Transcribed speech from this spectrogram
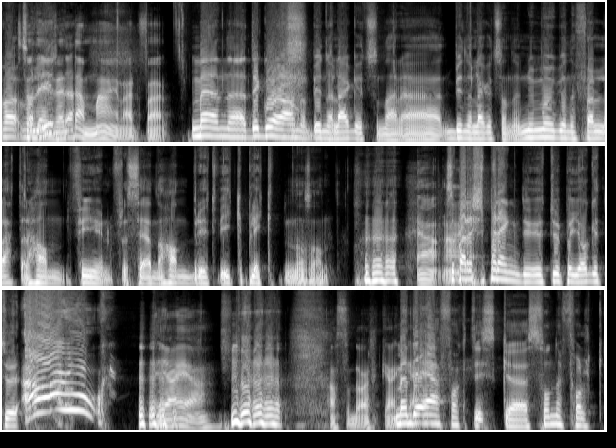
var, Så det redda meg i hvert fall. Men uh, det går an å begynne å legge ut sånn der uh, begynne å legge ut sånn Nå må vi begynne å følge etter han fyren for å se når han bryter vikeplikten og sånn. Ja, Så bare spreng du ut du på joggetur. Au! Ja, ja. Altså, det orker jeg ikke. Men det er faktisk uh, sånne folk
